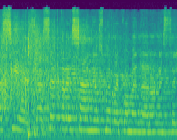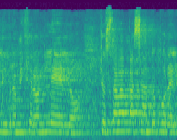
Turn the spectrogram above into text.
Así es, hace tres años me recomendaron este libro, me dijeron léelo. Yo estaba pasando por el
